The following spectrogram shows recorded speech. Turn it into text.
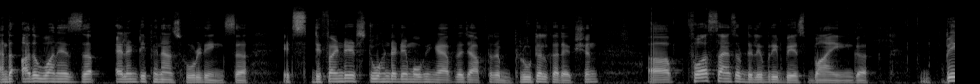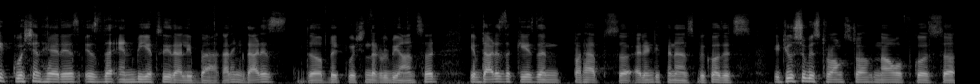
and the other one is uh, L&T Finance Holdings. Uh, it's defended its 200-day moving average after a brutal correction. Uh, first signs of delivery-based buying. Big question here is is the NBFC rally back? I think that is the big question that will be answered. If that is the case, then perhaps uh, Finance, because it's it used to be strong stock, now of course uh,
